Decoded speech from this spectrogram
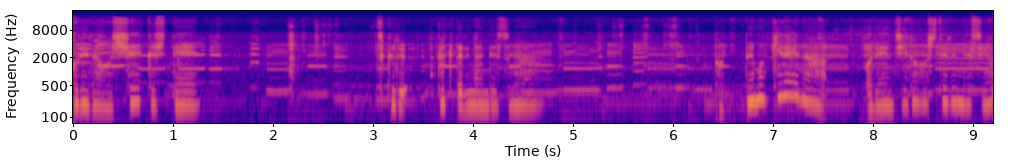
これらをシェイクして作るカクテルなんですがとっても綺麗なオレンジ色をしてるんですよ。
